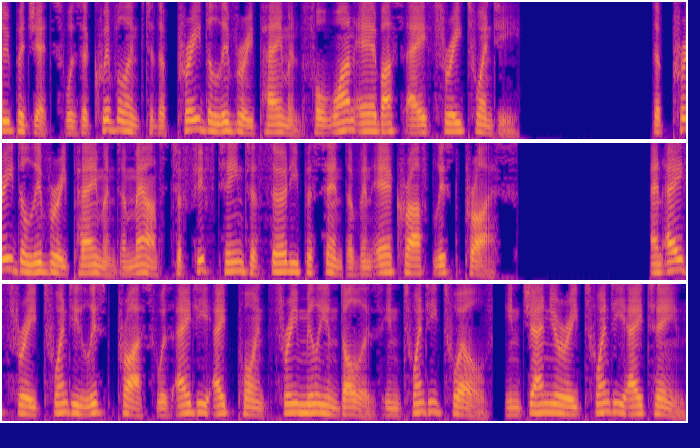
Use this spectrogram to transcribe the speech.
Superjets was equivalent to the pre-delivery payment for one Airbus A320. The pre-delivery payment amounts to 15 to 30% of an aircraft list price. An A320 list price was $88.3 million in 2012. In January 2018,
